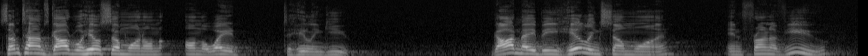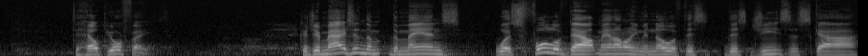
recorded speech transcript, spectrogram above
Sometimes God will heal someone on, on the way to healing you. God may be healing someone in front of you to help your faith. Could you imagine the, the man's was full of doubt. Man, I don't even know if this, this Jesus guy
